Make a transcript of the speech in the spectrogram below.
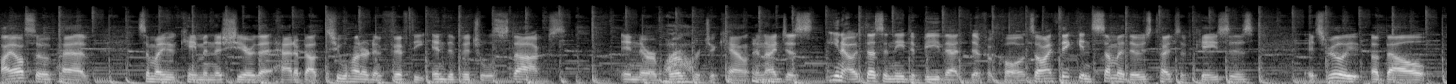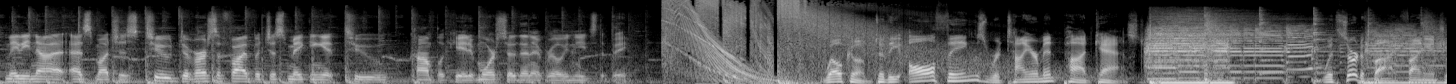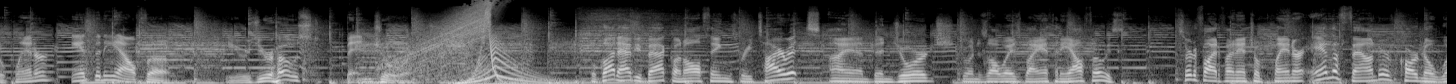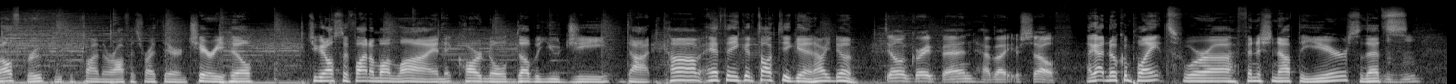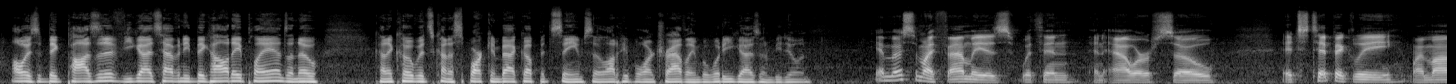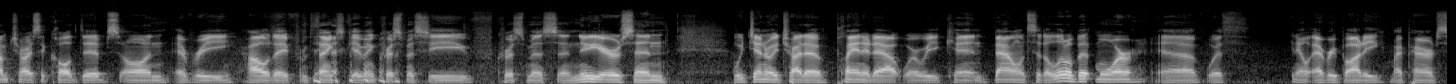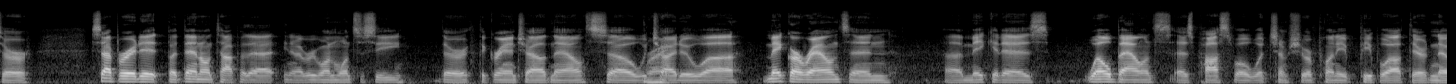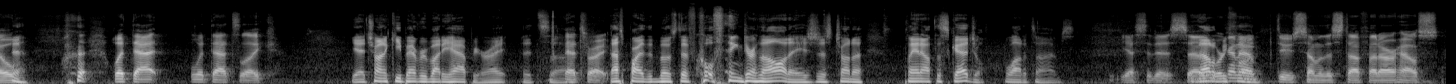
I also have somebody who came in this year that had about 250 individual stocks in their wow. brokerage account. And I just, you know, it doesn't need to be that difficult. So I think in some of those types of cases, it's really about maybe not as much as too diversified, but just making it too complicated, more so than it really needs to be. Welcome to the All Things Retirement Podcast with certified financial planner Anthony Alfo. Here's your host, Ben George. Well, glad to have you back on All Things Retirement. I am Ben George, joined as always by Anthony Alfo. He's certified financial planner and the founder of Cardinal Wealth Group. You can find their office right there in Cherry Hill. But you can also find them online at cardinalwg.com. Anthony, good to talk to you again. How are you doing? Doing great, Ben. How about yourself? I got no complaints. We're uh, finishing out the year, so that's mm-hmm. always a big positive. You guys have any big holiday plans? I know kind of COVID's kind of sparking back up, it seems, so a lot of people aren't traveling, but what are you guys going to be doing? Yeah, most of my family is within an hour, so it's typically my mom tries to call dibs on every holiday from Thanksgiving, Christmas Eve, Christmas, and New Year's, and we generally try to plan it out where we can balance it a little bit more uh, with, you know, everybody. My parents are separated, but then on top of that, you know, everyone wants to see their the grandchild now, so we right. try to uh, make our rounds and uh, make it as well balanced as possible, which I'm sure plenty of people out there know yeah. what that what that's like. Yeah, trying to keep everybody happy, right? It's uh, that's right. That's probably the most difficult thing during the holidays, just trying to plan out the schedule. A lot of times. Yes, it is. So we're gonna fun. do some of the stuff at our house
